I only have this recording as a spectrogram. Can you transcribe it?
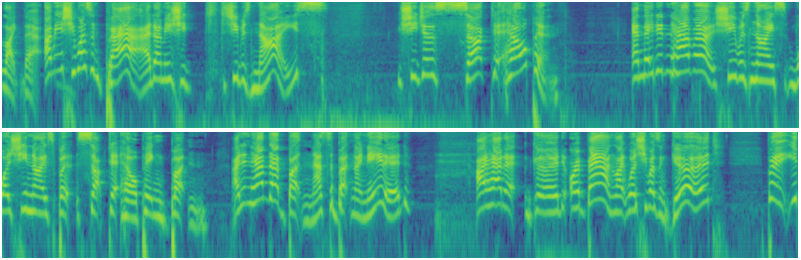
like that. I mean, she wasn't bad. I mean, she she was nice. She just sucked at helping. And they didn't have a she was nice, was she nice but sucked at helping button. I didn't have that button. That's the button I needed. I had a good or a bad. Like, well, she wasn't good. But, you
